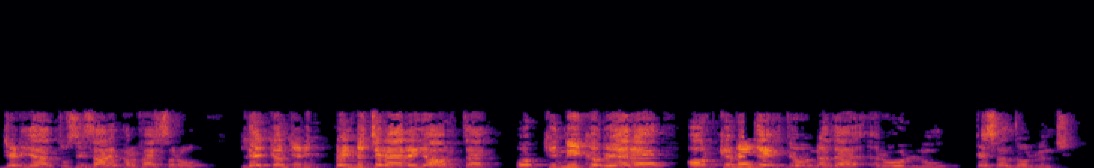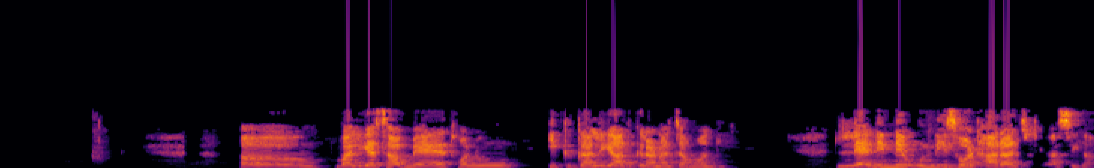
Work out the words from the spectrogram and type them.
ਜਿਹੜੀਆਂ ਤੁਸੀਂ ਸਾਰੇ ਪ੍ਰੋਫੈਸਰ ਹੋ ਲੇਕਿਨ ਜਿਹੜੀ ਪਿੰਡ 'ਚ ਰਹਿ ਰਹੀ ਔਰਤ ਹੈ ਉਹ ਕਿੰਨੀ ਕੁ ਅਵੇਅਰ ਹੈ ਔਰ ਕਿਵੇਂ ਦੇਖਦੇ ਹੋ ਉਹਨਾਂ ਦਾ ਰੋਲ ਨੂੰ ਇਸ ਅੰਦੋਲਨ 'ਚ? ਵਾਲੀਆ ਸਾਹਿਬ, ਮੈਂ ਤੁਹਾਨੂੰ ਇੱਕ ਗੱਲ ਯਾਦ ਕਰਾਉਣਾ ਚਾਹਾਂਗੀ। ਲੈਨਿਨ ਨੇ 1918 ਚ ਕਿਹਾ ਸੀਗਾ,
